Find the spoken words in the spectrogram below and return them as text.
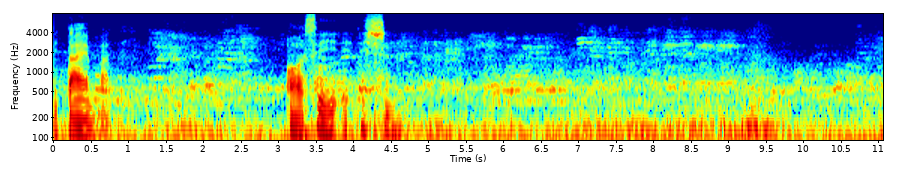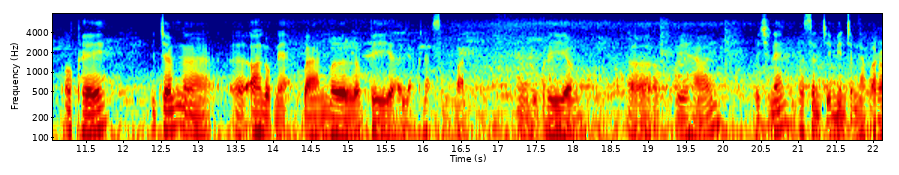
នេះតែមបាទ RC edition អូខេអញ្ចឹងអស់លោកអ្នកបានមើលអំពីលក្ខណៈសម្បត្តិនិងរូបរាងអឺវាហើយដូច្នេះបើសិនជាមានចំណាប់អារ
